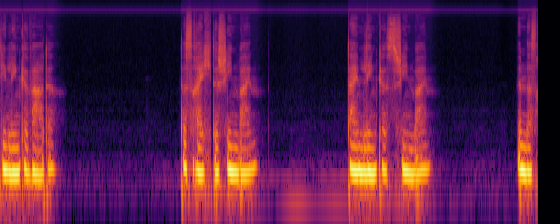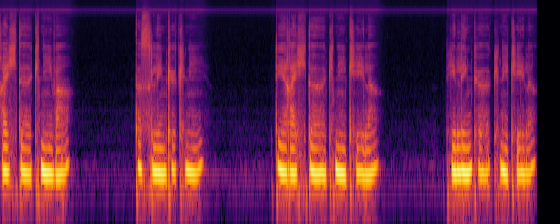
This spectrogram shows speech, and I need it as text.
die linke Wade, das rechte Schienbein, dein linkes Schienbein. Nimm das rechte Knie wahr, das linke Knie, die rechte Kniekehle, die linke Kniekehle,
